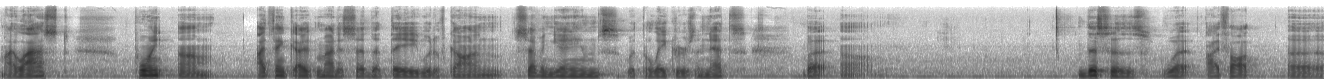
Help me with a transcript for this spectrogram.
my last point. Um, I think I might have said that they would have gone seven games with the Lakers and Nets, but um, this is what I thought uh,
